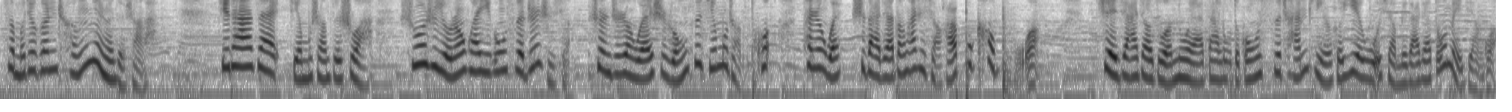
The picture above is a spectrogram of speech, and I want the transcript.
怎么就跟成年人怼上了？据他在节目上自述啊，说是有人怀疑公司的真实性，甚至认为是融资节目找的托。他认为是大家当他是小孩不靠谱。这家叫做诺亚大陆的公司产品和业务，想必大家都没见过。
